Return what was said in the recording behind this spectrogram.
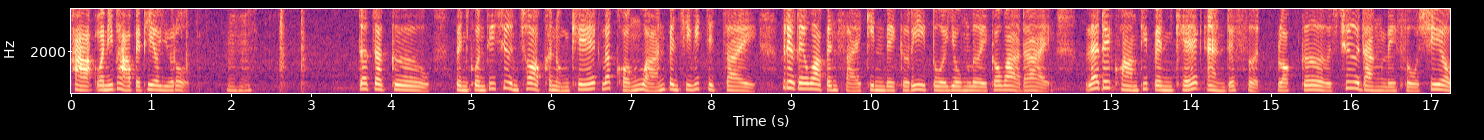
พาวันนี้พาไปเที่ยวยุโรปจาจาเกิลเป็นคนที่ชื่นชอบขนมเค้กและของหวานเป็นชีวิตจิตใจ เรียกได้ว่าเป็นสายกินเบเกอรี่ตัวยงเลยก็ว่าได้ และด้วยความที่เป็นเค้กแอนด์เดสเซอร์ตบล็อกเกอร์ชื่อดังในโซเชียล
